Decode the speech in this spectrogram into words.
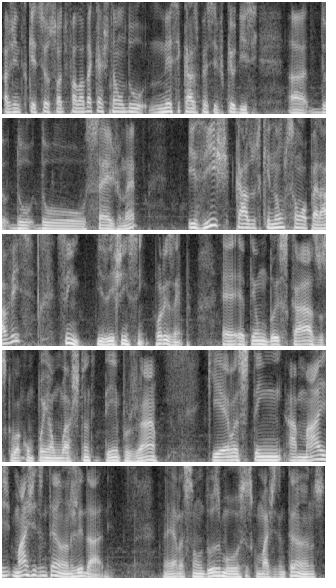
a gente esqueceu só de falar da questão do, nesse caso específico que eu disse, uh, do, do, do Sérgio, né? Existe casos que não são operáveis? Sim, existem sim. Por exemplo, é, eu tenho dois casos que eu acompanho há bastante tempo já, que elas têm há mais, mais de 30 anos de idade. Né? Elas são duas moças com mais de 30 anos,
